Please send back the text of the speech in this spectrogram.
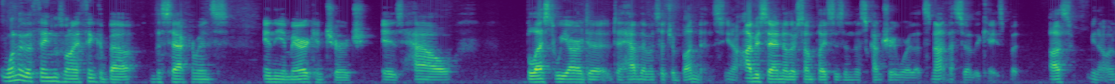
one of the things when I think about the sacraments in the American church is how blessed we are to to have them in such abundance. You know, obviously I know there's some places in this country where that's not necessarily the case, but us, you know,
